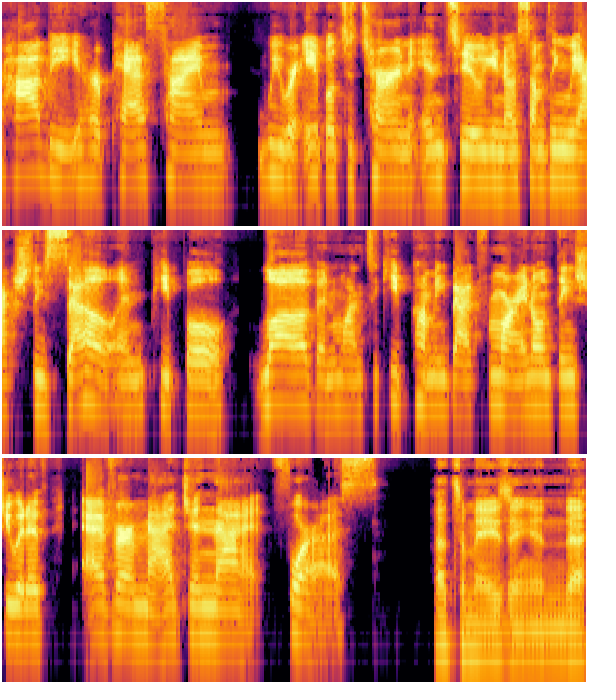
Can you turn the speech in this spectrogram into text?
hobby, her pastime, we were able to turn into, you know, something we actually sell and people love and want to keep coming back for more. I don't think she would have ever imagined that for us. That's amazing. And uh,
